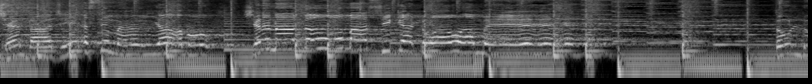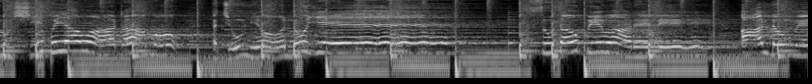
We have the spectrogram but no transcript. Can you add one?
ချမ်းသာခြင်းအစစ်မှန်ရဖို့ယရနာသုံးပါးစိကတွားဝမယ်သုံး လူရှင်ဖျားဝါတာမို့အကျိုးမျောလို့ရဲ့စူတောင်းပေးပါတယ်လေအားလုံးပဲ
